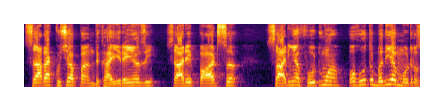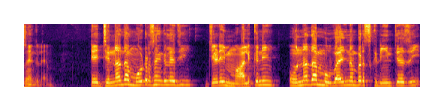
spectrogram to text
ਸਾਰਾ ਕੁਝ ਆਪਾਂ ਦਿਖਾਈ ਰਹੇ ਹਾਂ ਜੀ ਸਾਰੇ ਪਾਰਟਸ ਸਾਰੀਆਂ ਫੋਟੋਆਂ, ਬਹੁਤ ਵਧੀਆ ਮੋਟਰਸਾਈਕਲ ਹੈ। ਤੇ ਜਿਨ੍ਹਾਂ ਦਾ ਮੋਟਰਸਾਈਕਲ ਹੈ ਜੀ, ਜਿਹੜੇ ਮਾਲਕ ਨੇ, ਉਹਨਾਂ ਦਾ ਮੋਬਾਈਲ ਨੰਬਰ ਸਕਰੀਨ ਤੇ ਹੈ ਜੀ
